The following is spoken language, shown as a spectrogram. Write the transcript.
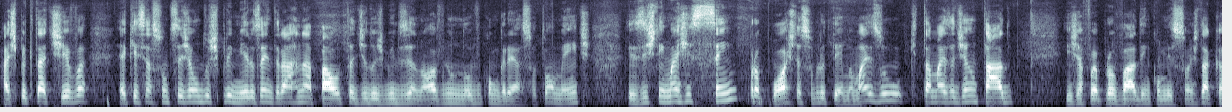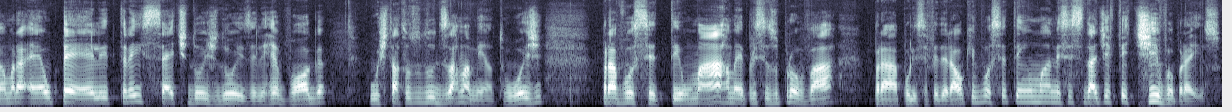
A expectativa é que esse assunto seja um dos primeiros a entrar na pauta de 2019 no novo Congresso. Atualmente, existem mais de 100 propostas sobre o tema, mas o que está mais adiantado e já foi aprovado em comissões da Câmara é o PL 3722. Ele revoga o Estatuto do Desarmamento. Hoje, para você ter uma arma, é preciso provar para a Polícia Federal que você tem uma necessidade efetiva para isso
